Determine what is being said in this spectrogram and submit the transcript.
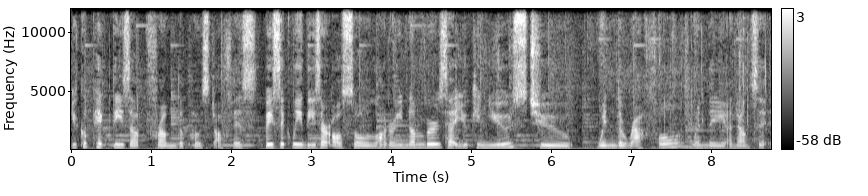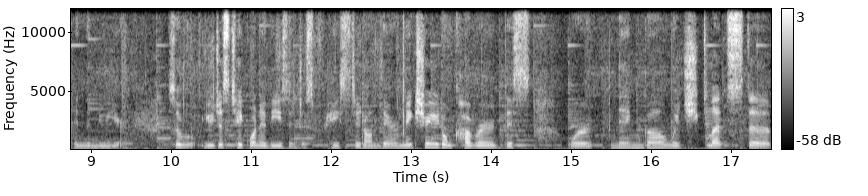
You could pick these up from the post office. Basically, these are also lottery numbers that you can use to win the raffle when they announce it in the new year. So you just take one of these and just paste it on there. Make sure you don't cover this word Nenga, which lets the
